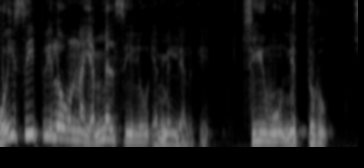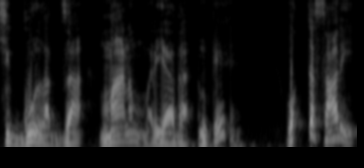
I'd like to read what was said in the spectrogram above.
వైసీపీలో ఉన్న ఎమ్మెల్సీలు ఎమ్మెల్యేలకి చీము నెత్తురు సిగ్గు లజ్జ మానం మర్యాద అంటే ఒక్కసారి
